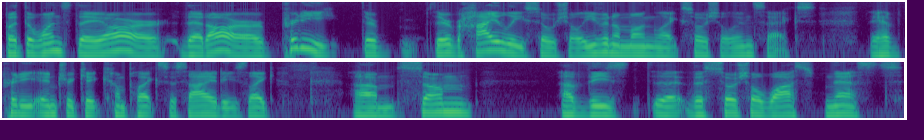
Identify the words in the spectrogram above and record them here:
but the ones they are that are are pretty. They're they're highly social, even among like social insects. They have pretty intricate, complex societies. Like um, some of these the, the social wasp nests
